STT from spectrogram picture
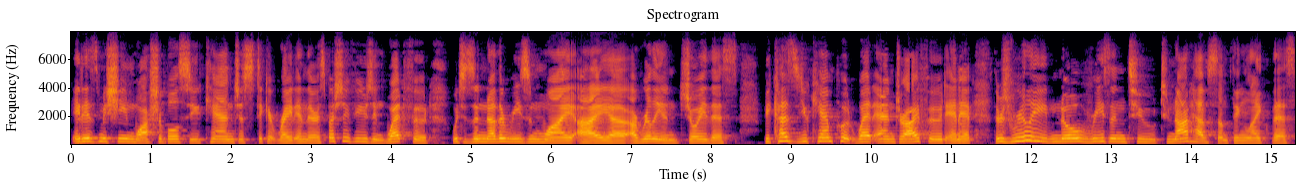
It is machine washable so you can just stick it right in there, especially if you're using wet food, which is another reason why I, uh, I really enjoy this because you can put wet and dry food in it, there's really no reason to, to not have something like this.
